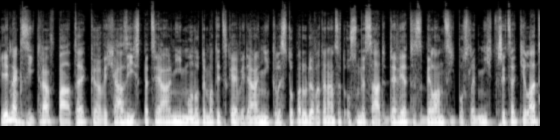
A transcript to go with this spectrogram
Jednak zítra v pátek vychází speciální monotematické vydání k listopadu 1989 s bilancí posledních 30 let,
